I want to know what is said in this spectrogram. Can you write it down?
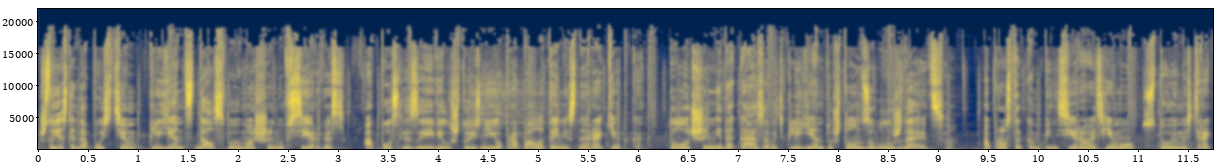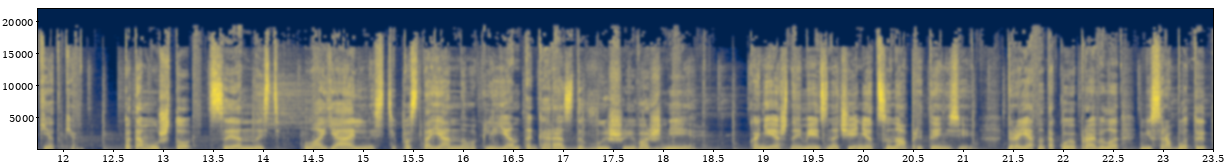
что если, допустим, клиент сдал свою машину в сервис, а после заявил, что из нее пропала теннисная ракетка, то лучше не доказывать клиенту, что он заблуждается, а просто компенсировать ему стоимость ракетки. Потому что ценность лояльности постоянного клиента гораздо выше и важнее – Конечно, имеет значение цена претензии. Вероятно, такое правило не сработает,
